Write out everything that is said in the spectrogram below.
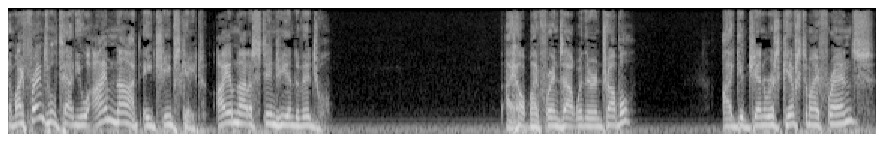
Now, my friends will tell you I'm not a cheapskate. I am not a stingy individual. I help my friends out when they're in trouble. I give generous gifts to my friends.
